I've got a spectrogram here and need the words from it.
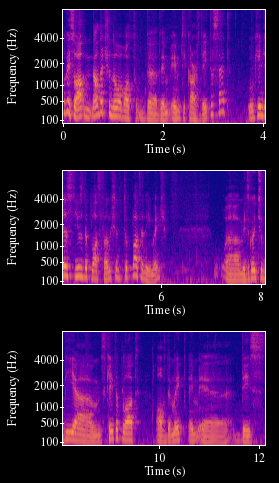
Okay, so now that you know about the, the MT cars dataset, we can just use the plot function to plot an image. Um, it's going to be a um, scatter plot of the uh, this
